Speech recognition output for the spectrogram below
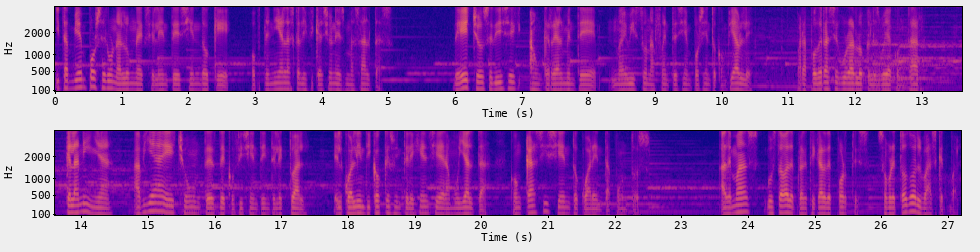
y también por ser una alumna excelente siendo que obtenía las calificaciones más altas. De hecho, se dice, aunque realmente no he visto una fuente 100% confiable, para poder asegurar lo que les voy a contar, que la niña había hecho un test de coeficiente intelectual, el cual indicó que su inteligencia era muy alta, con casi 140 puntos. Además, gustaba de practicar deportes, sobre todo el básquetbol.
